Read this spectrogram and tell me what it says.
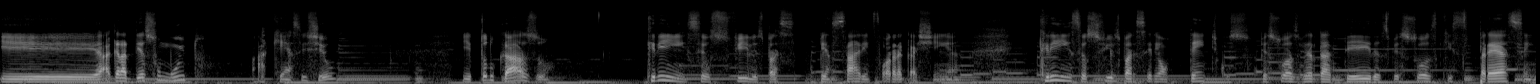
E agradeço muito a quem assistiu. E todo caso, criem seus filhos para pensarem fora da caixinha Criem seus filhos para serem autênticos, pessoas verdadeiras, pessoas que expressem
